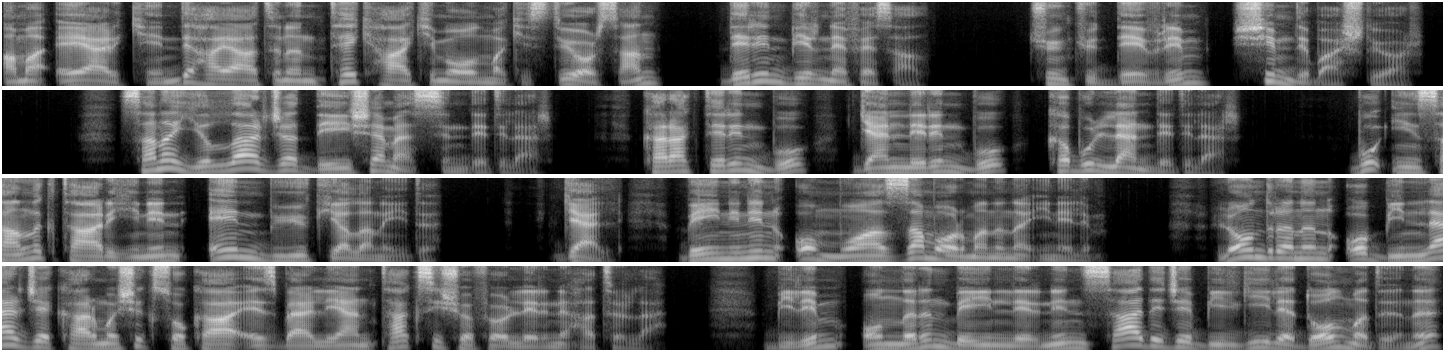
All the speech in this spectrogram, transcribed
Ama eğer kendi hayatının tek hakimi olmak istiyorsan, derin bir nefes al. Çünkü devrim şimdi başlıyor. Sana yıllarca değişemezsin dediler. Karakterin bu, genlerin bu, kabullen dediler. Bu insanlık tarihinin en büyük yalanıydı. Gel, beyninin o muazzam ormanına inelim. Londra'nın o binlerce karmaşık sokağı ezberleyen taksi şoförlerini hatırla. Bilim, onların beyinlerinin sadece bilgiyle dolmadığını,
